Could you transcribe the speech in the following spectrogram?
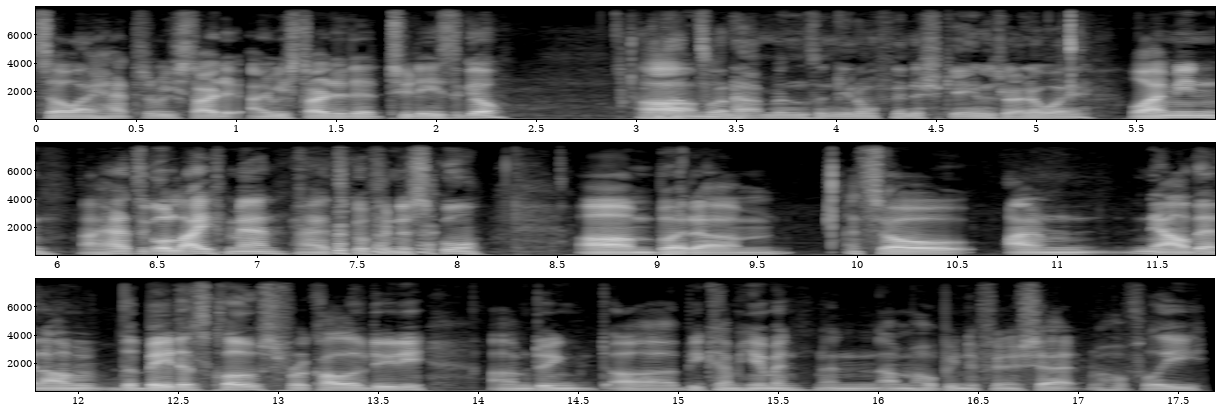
So I had to restart it. I restarted it two days ago. That's Um, what happens when you don't finish games right away. Well, I mean, I had to go life, man. I had to go finish school. Um, but um, so I'm now that I'm the beta's close for Call of Duty. I'm doing uh, Become Human, and I'm hoping to finish that. Hopefully,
